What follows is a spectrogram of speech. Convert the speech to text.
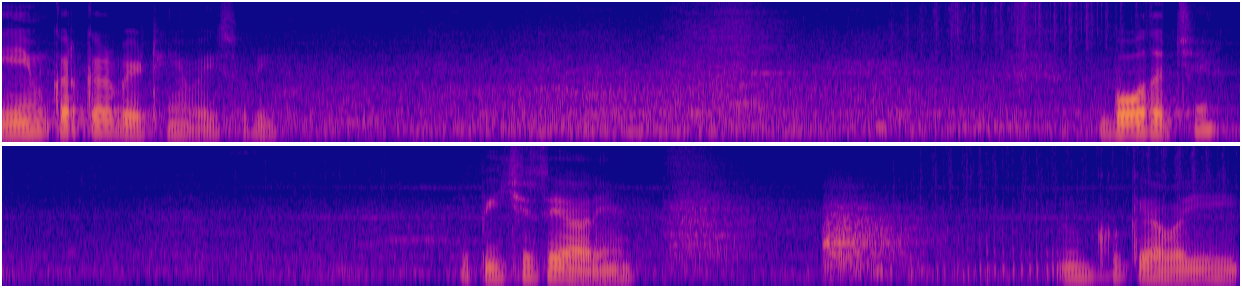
एम कर कर बैठे हैं भाई सभी। बहुत अच्छे। पीछे से आ रहे हैं। उनको क्या भाई?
